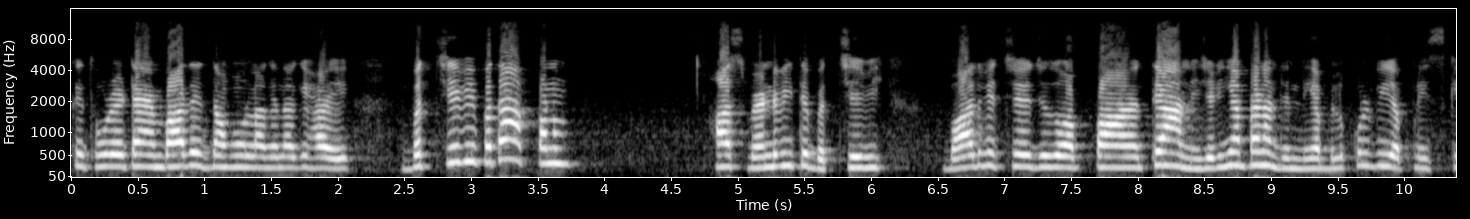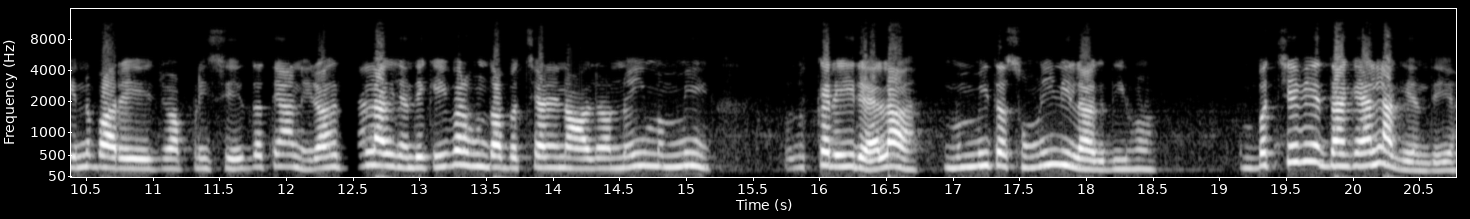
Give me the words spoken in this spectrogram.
ਕਿ ਥੋੜੇ ਟਾਈਮ ਬਾਅਦ ਇਦਾਂ ਹੋਣ ਲੱਗਦਾ ਕਿ ਹਾਏ, ਬੱਚੇ ਵੀ ਪਤਾ ਆਪਾਂ ਨੂੰ ਹਸਬੈਂਡ ਵੀ ਤੇ ਬੱਚੇ ਵੀ ਬਾਅਦ ਵਿੱਚ ਜਦੋਂ ਆਪਾਂ ਧਿਆਨ ਨਹੀਂ ਜਿਹੜੀਆਂ ਭੈਣਾਂ ਦਿੰਦੀਆਂ ਬਿਲਕੁਲ ਵੀ ਆਪਣੀ ਸਕਿਨ ਬਾਰੇ ਜੋ ਆਪਣੀ ਸਿਹਤ ਦਾ ਧਿਆਨ ਨਹੀਂ ਰੱਖਦੀਆਂ ਲੱਗ ਜਾਂਦੇ ਕਈ ਵਾਰ ਹੁੰਦਾ ਬੱਚਿਆਂ ਨੇ ਨਾਲ ਜਾਣਾ, ਨਹੀਂ ਮੰਮੀ ਘਰੇ ਹੀ ਰਹਿ ਲਾ ਮੰਮੀ ਤਾਂ ਸੋਹਣੀ ਨਹੀਂ ਲੱਗਦੀ ਹੁਣ। ਬੱਚੇ ਵੀ ਇਦਾਂ ਕਹਿਣ ਲੱਗ ਜਾਂਦੇ ਆ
